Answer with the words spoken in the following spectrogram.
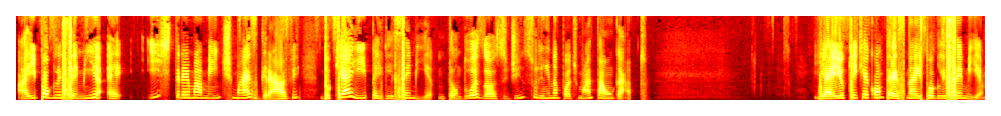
a hipoglicemia é extremamente mais grave do que a hiperglicemia. Então, duas doses de insulina pode matar um gato. E aí, o que, que acontece na hipoglicemia?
